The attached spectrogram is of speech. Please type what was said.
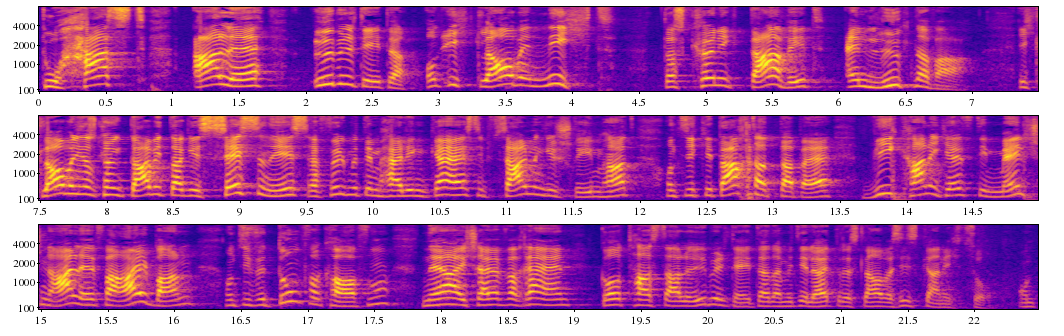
du hast alle Übeltäter. Und ich glaube nicht, dass König David ein Lügner war. Ich glaube nicht, dass König David da gesessen ist, erfüllt mit dem Heiligen Geist, die Psalmen geschrieben hat und sich gedacht hat dabei, wie kann ich jetzt die Menschen alle veralbern und sie für dumm verkaufen? Naja, ich schreibe einfach rein, Gott hasst alle Übeltäter, damit die Leute das glauben, es ist gar nicht so. Und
